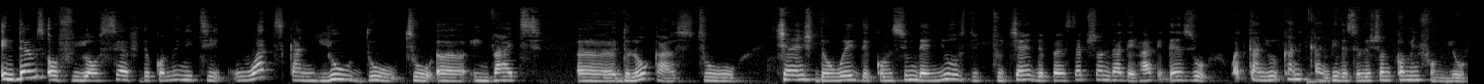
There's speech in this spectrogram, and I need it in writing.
In terms of yourself, the community, what can you do to uh, invite uh, the locals to change the way they consume the news, to change the perception that they have against you? What can you can can be the solution coming from you?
